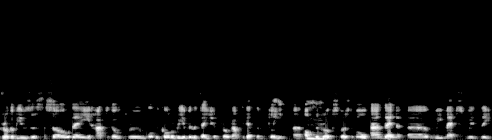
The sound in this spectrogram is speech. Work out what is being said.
drug abusers. So they had to go through what we call a rehabilitation program to get them clean uh, off mm-hmm. the drugs, first of all. And then uh, we met with the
